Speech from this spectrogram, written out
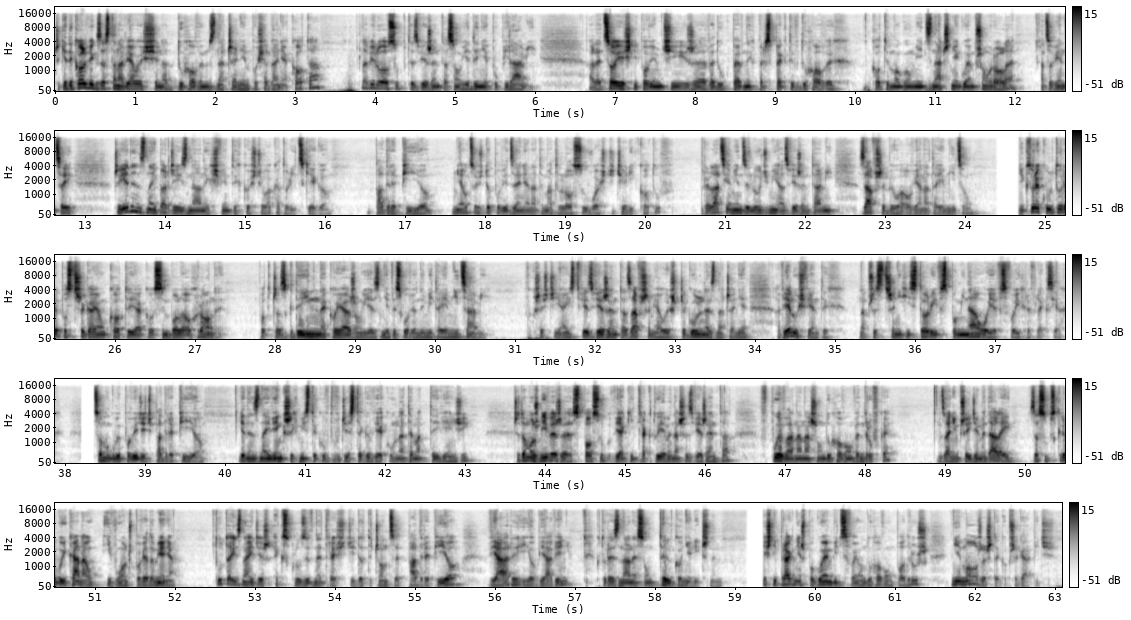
Czy kiedykolwiek zastanawiałeś się nad duchowym znaczeniem posiadania kota? Dla wielu osób te zwierzęta są jedynie pupilami. Ale co jeśli powiem ci, że według pewnych perspektyw duchowych koty mogą mieć znacznie głębszą rolę? A co więcej, czy jeden z najbardziej znanych świętych Kościoła katolickiego, Padre Pio, miał coś do powiedzenia na temat losu właścicieli kotów? Relacja między ludźmi a zwierzętami zawsze była owiana tajemnicą. Niektóre kultury postrzegają koty jako symbole ochrony, podczas gdy inne kojarzą je z niewysłowionymi tajemnicami. W chrześcijaństwie zwierzęta zawsze miały szczególne znaczenie, a wielu świętych na przestrzeni historii wspominało je w swoich refleksjach. Co mógłby powiedzieć Padre Pio, jeden z największych mistyków XX wieku, na temat tej więzi? Czy to możliwe, że sposób, w jaki traktujemy nasze zwierzęta, wpływa na naszą duchową wędrówkę? Zanim przejdziemy dalej, zasubskrybuj kanał i włącz powiadomienia. Tutaj znajdziesz ekskluzywne treści dotyczące Padre Pio, wiary i objawień, które znane są tylko nielicznym. Jeśli pragniesz pogłębić swoją duchową podróż, nie możesz tego przegapić.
